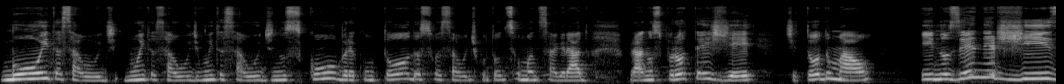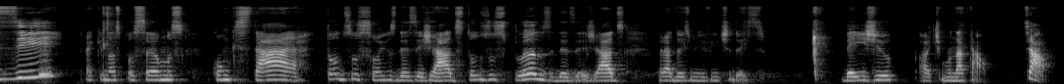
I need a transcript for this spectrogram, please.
muita saúde, muita saúde, muita saúde, nos cubra com toda a sua saúde, com todo o seu manto sagrado, para nos proteger de todo mal e nos energize para que nós possamos conquistar todos os sonhos desejados, todos os planos desejados para 2022. Beijo, ótimo Natal. Tchau!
